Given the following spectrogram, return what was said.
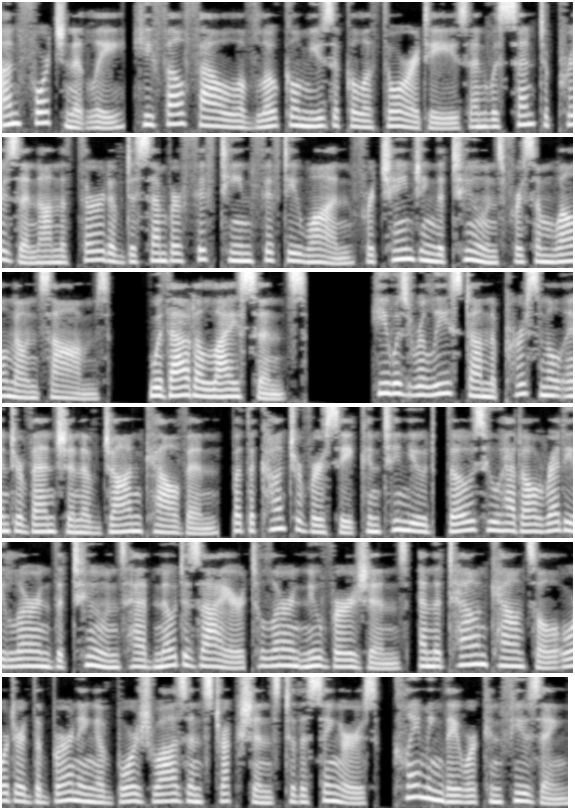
Unfortunately, he fell foul of local musical authorities and was sent to prison on 3 December 1551 for changing the tunes for some well-known psalms, without a license. He was released on the personal intervention of John Calvin, but the controversy continued. Those who had already learned the tunes had no desire to learn new versions, and the town council ordered the burning of bourgeois instructions to the singers, claiming they were confusing.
